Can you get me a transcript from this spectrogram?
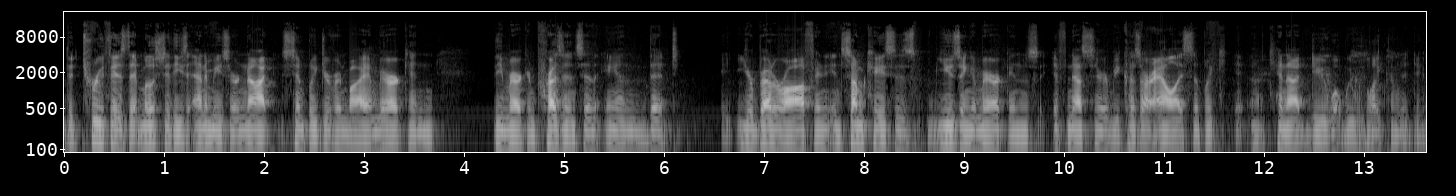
the, truth is that most of these enemies are not simply driven by American, the American presence, and, and that you're better off in, in some cases using Americans if necessary because our allies simply uh, cannot do what we would like them to do.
